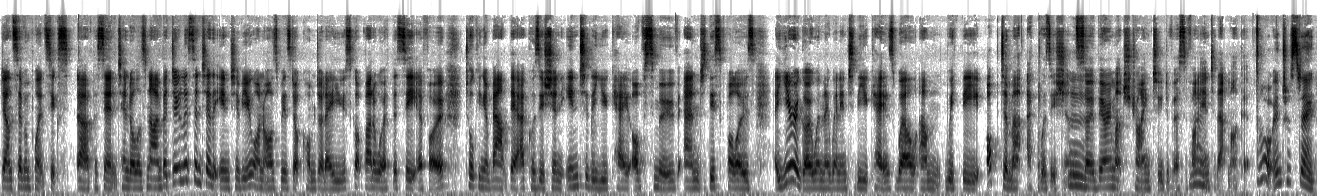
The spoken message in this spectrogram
down 7.6%, uh, ten dollars nine time. But do listen to the interview on ausbiz.com.au. Scott Butterworth, the CFO, talking about their acquisition into the UK of Smoove. And this follows a year ago when they went into the UK as well um, with the Optima acquisition. Mm. So very much trying to diversify mm. into that market. Oh, interesting.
